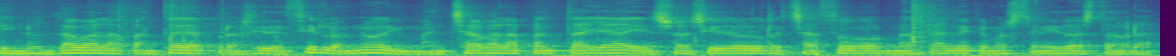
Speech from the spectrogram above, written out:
inundaba la pantalla, por así decirlo, ¿no? y manchaba la pantalla y eso ha sido el rechazo más grande que hemos tenido hasta ahora.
